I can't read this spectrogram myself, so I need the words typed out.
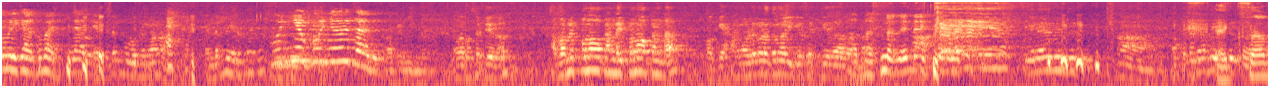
വിളിക്കാൻ മനസ്സിലാവും കുഞ്ഞു കുഞ്ഞു വിളിച്ചാൽ മതി. അവർ സെറ്റ് ചെയ്തോ? അപ്പൊ ഇപ്പൊ നോക്കണ്ട ഇപ്പൊ നോക്കണ്ട. ഓക്കെ അങ്ങോട്ട് സെറ്റ് എക്സാം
